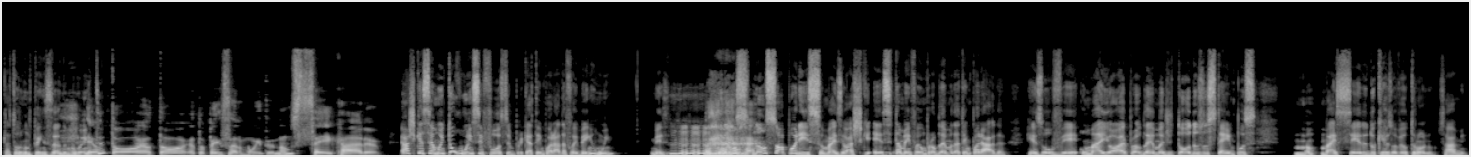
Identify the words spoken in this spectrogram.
Tá todo mundo pensando muito? Eu tô, eu tô, eu tô pensando muito. Não sei, cara. Eu acho que ia ser muito ruim se fosse, porque a temporada foi bem ruim. Mesmo. não, não só por isso, mas eu acho que esse também foi um problema da temporada. Resolver o maior problema de todos os tempos mais cedo do que resolver o trono, sabe?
